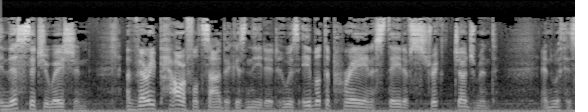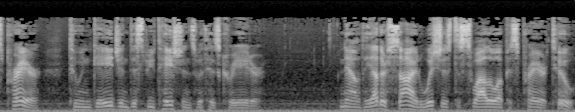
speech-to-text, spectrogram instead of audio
In this situation, a very powerful tzaddik is needed who is able to pray in a state of strict judgment and with his prayer to engage in disputations with his creator. Now, the other side wishes to swallow up his prayer too,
